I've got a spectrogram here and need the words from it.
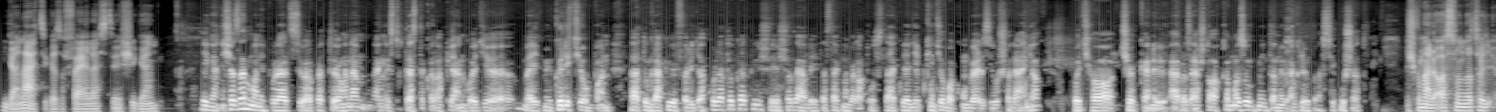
igen, látszik ez a fejlesztés, igen. Igen, és ez nem manipuláció alapvetően, hanem megnéztük tesztek alapján, hogy melyik működik jobban. Látunk rá külföldi gyakorlatokat is, és az AB tesztek megalapozták, hogy egyébként jobb a konverziós aránya, hogyha csökkenő árazást alkalmazunk, mint a növekvő klasszikusat. És akkor már azt mondod, hogy,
